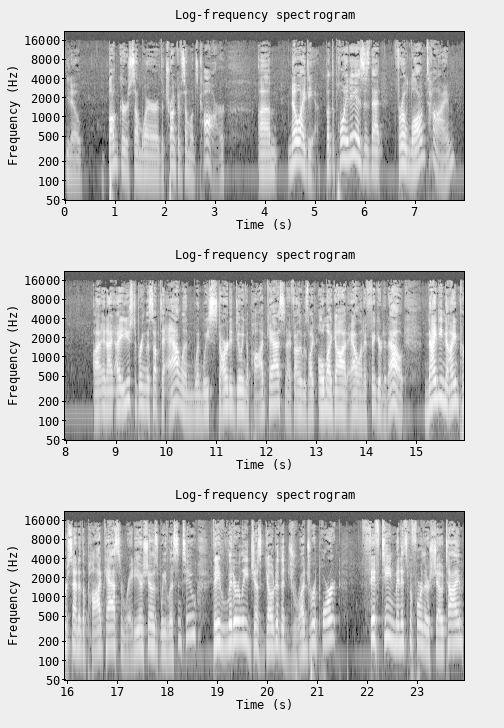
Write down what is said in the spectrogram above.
you know, bunker somewhere, the trunk of someone's car. Um, no idea. But the point is, is that for a long time, uh, and I, I used to bring this up to Alan when we started doing a podcast, and I finally was like, "Oh my God, Alan, I figured it out." Ninety-nine percent of the podcasts and radio shows we listen to, they literally just go to the Drudge Report. 15 minutes before their showtime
